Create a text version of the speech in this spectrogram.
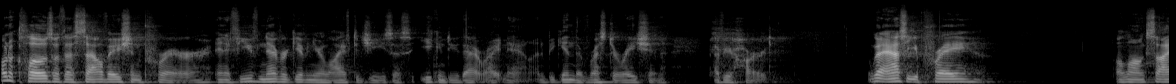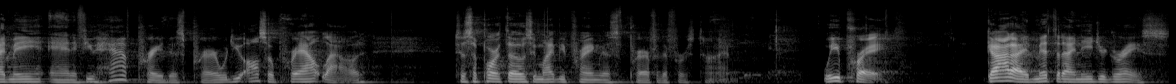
I want to close with a salvation prayer. And if you've never given your life to Jesus, you can do that right now and begin the restoration of your heart. I'm going to ask that you pray alongside me. And if you have prayed this prayer, would you also pray out loud? To support those who might be praying this prayer for the first time. We pray God, I admit that I need your grace.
